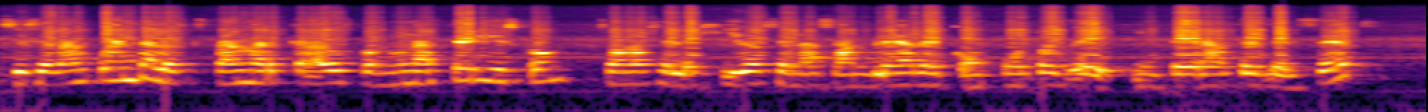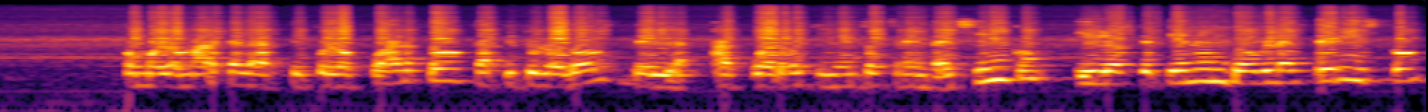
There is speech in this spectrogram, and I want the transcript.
si se dan cuenta, los que están marcados con un asterisco son los elegidos en la asamblea del conjunto de integrantes del CEPS como lo marca el artículo cuarto, capítulo 2 del acuerdo 535, y los que tienen doble asterisco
